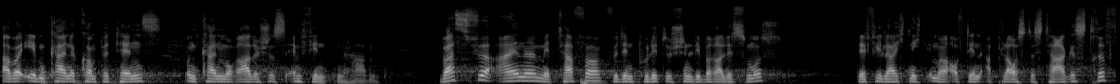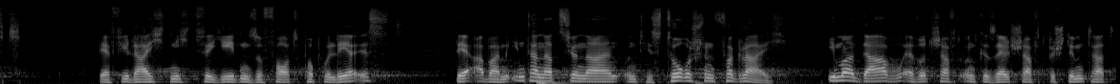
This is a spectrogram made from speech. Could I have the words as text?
aber eben keine Kompetenz und kein moralisches Empfinden haben. Was für eine Metapher für den politischen Liberalismus, der vielleicht nicht immer auf den Applaus des Tages trifft, der vielleicht nicht für jeden sofort populär ist, der aber im internationalen und historischen Vergleich immer da, wo er Wirtschaft und Gesellschaft bestimmt hat,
